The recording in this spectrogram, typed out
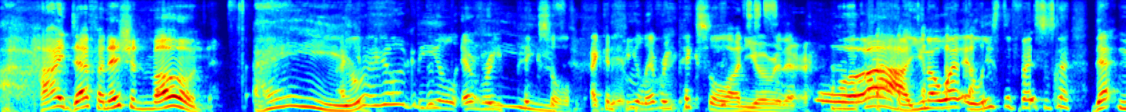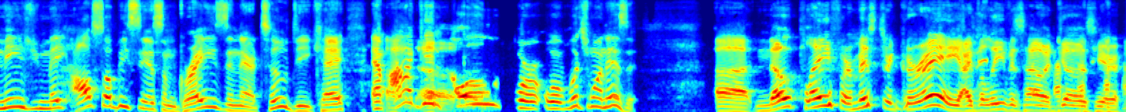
high definition moan. Hey, I can feel every pixel. I can feel every pixel on you over there. Wow, you know what? At least the face is good. That means you may also be seeing some grays in there too, DK. Am oh, I getting no. old, or or which one is it? Uh, no play for Mr. Gray, I believe is how it goes here.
